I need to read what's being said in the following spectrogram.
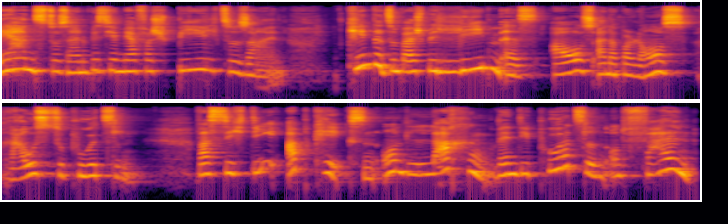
ernst zu sein, ein bisschen mehr verspielt zu sein. Kinder zum Beispiel lieben es, aus einer Balance rauszupurzeln. Was sich die abkeksen und lachen, wenn die purzeln und fallen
